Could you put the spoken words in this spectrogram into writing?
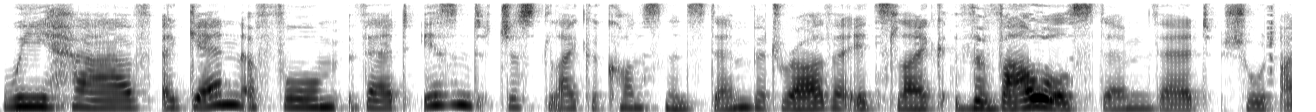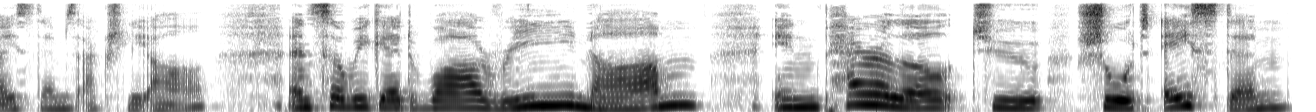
we have again a form that isn't just like a consonant stem, but rather it's like the vowel stem that short I stems actually are. And so we get wari warinam in parallel to short A stem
